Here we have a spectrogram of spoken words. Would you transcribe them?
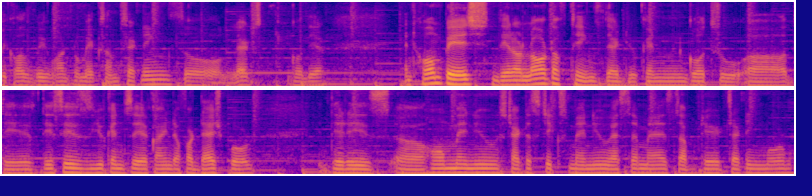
because we want to make some settings so let's go there. And home page there are a lot of things that you can go through. Uh, this, this is you can say a kind of a dashboard. There is home menu statistics menu sms update setting more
